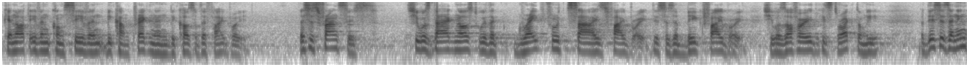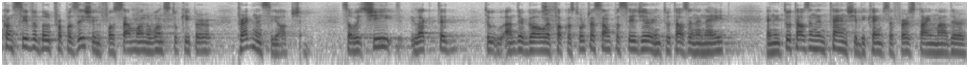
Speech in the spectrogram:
cannot even conceive and become pregnant because of the fibroid. This is Frances. She was diagnosed with a grapefruit-sized fibroid. This is a big fibroid. She was offered hysterectomy, but this is an inconceivable proposition for someone who wants to keep her pregnancy option. So she elected to undergo a focused ultrasound procedure in 2008, and in 2010 she became the first-time mother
